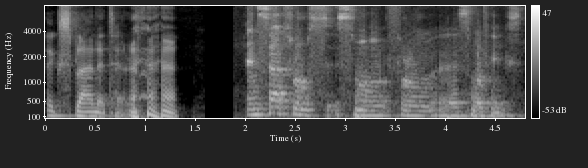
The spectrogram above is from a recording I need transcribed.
explanatory. and start from s- small from uh, small things.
